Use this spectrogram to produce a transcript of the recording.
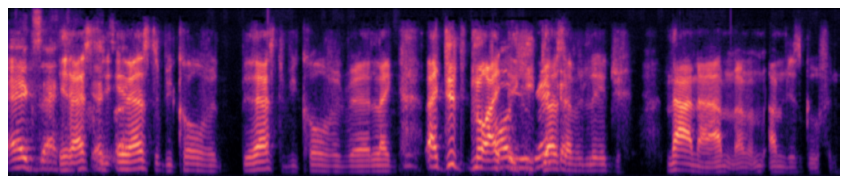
exactly. It has to. exactly. It has to be COVID. It has to be COVID, man. Like I did. No, I. Oh, he does have a little injury. Nah, nah. I'm, I'm, I'm just goofing.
